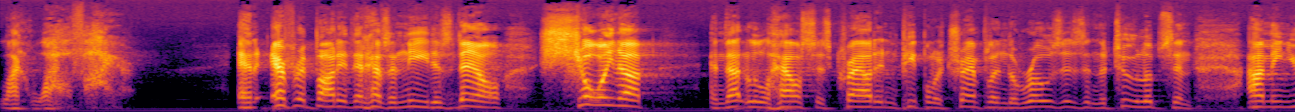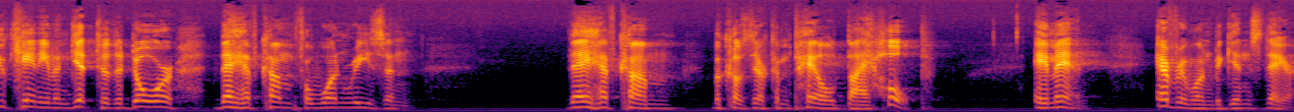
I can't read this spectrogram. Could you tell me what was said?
like wildfire. And everybody that has a need is now showing up and that little house is crowded and people are trampling the roses and the tulips and i mean you can't even get to the door they have come for one reason they have come because they're compelled by hope amen everyone begins there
